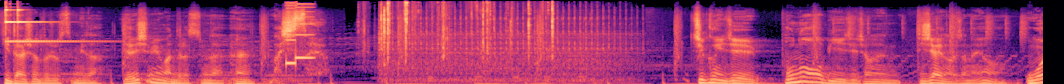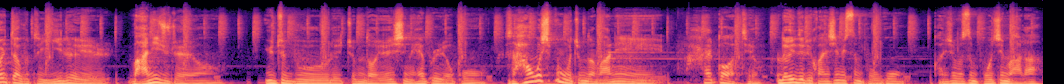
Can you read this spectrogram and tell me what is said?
기대하셔도 좋습니다. 열심히 만들었습니다. 예, 맛있어요. 지금 이제 본업이 이제 저는 디자이너잖아요. 5월 달부터 일을 많이 줄여요. 유튜브를 좀 더 열심히 해보려고. 그래서 하고 싶은 거 좀 더 많이 할 것 같아요. 너희들이 관심 있으면 보고, 관심 없으면 보지 마라.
